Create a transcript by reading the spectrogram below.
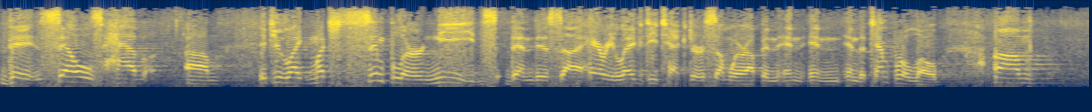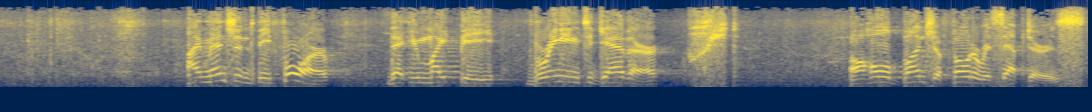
the cells have, um, if you like, much simpler needs than this uh, hairy leg detector somewhere up in in, in, in the temporal lobe. Um, I mentioned before that you might be bringing together a whole bunch of photoreceptors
